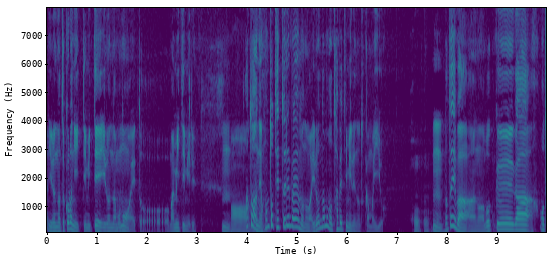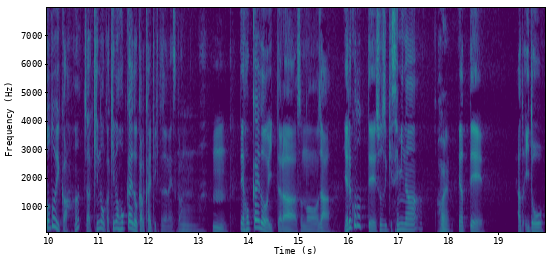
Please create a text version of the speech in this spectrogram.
あいろんなところに行ってみていろんなものを、えっとまあ、見てみる、うん、あとはね本当手っ取り早いものはいろんなものを食べてみるのとかもいいよ、ほうほう。うん、例えばあの僕が一昨日かん？じゃあ昨日か昨日北海道から帰ってきたじゃないですか、うん。うん、で北海道行ったらそのじゃあやることって正直セミナーはい。やってあと移動。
